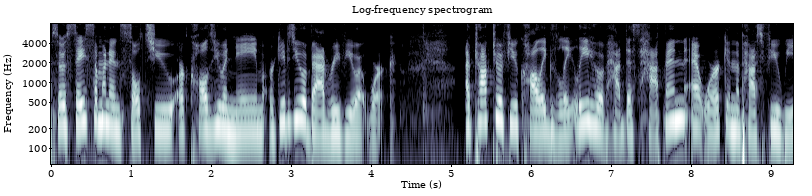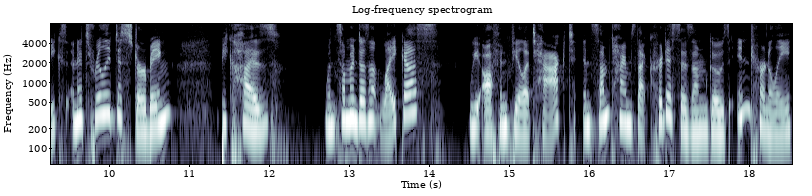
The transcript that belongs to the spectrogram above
So, say someone insults you or calls you a name or gives you a bad review at work. I've talked to a few colleagues lately who have had this happen at work in the past few weeks, and it's really disturbing because when someone doesn't like us, we often feel attacked, and sometimes that criticism goes internally,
